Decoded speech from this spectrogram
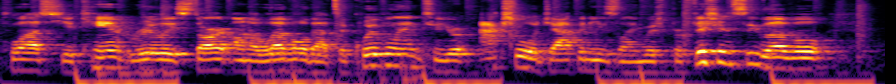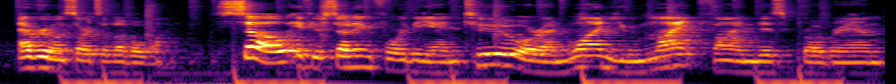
Plus, you can't really start on a level that's equivalent to your actual Japanese language proficiency level. Everyone starts at level 1. So, if you're studying for the N2 or N1, you might find this program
